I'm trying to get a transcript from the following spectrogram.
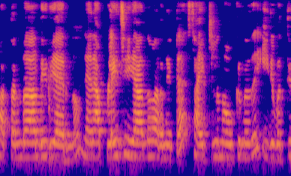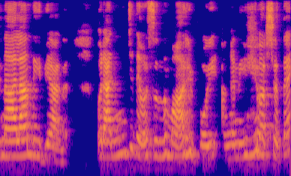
പത്തൊൻപതാം തീയതി ആയിരുന്നു ഞാൻ അപ്ലൈ ചെയ്യാന്ന് പറഞ്ഞിട്ട് സൈറ്റിൽ നോക്കുന്നത് ഇരുപത്തിനാലാം തീയതിയാണ്. ഒരു അഞ്ച് ദിവസം ഒന്ന് മാറിപ്പോയി. അങ്ങനെ ഈ വർഷത്തെ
